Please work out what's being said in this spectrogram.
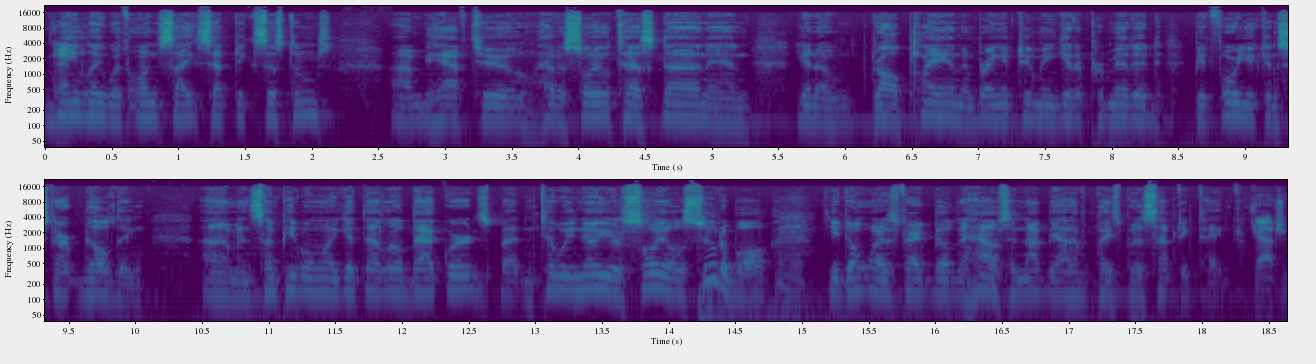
mainly with on-site septic systems. Um, you have to have a soil test done and you know draw a plan and bring it to me and get it permitted before you can start building. Um, and some people want to get that a little backwards, but until we know your soil is suitable, you don't want to start building a house and not be able to have a place to put a septic tank. gotcha.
